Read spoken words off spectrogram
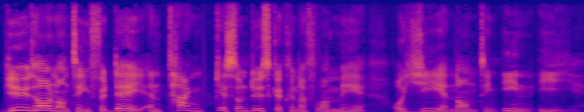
Gud har någonting för dig, en tanke som du ska kunna få vara med och ge någonting in i.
